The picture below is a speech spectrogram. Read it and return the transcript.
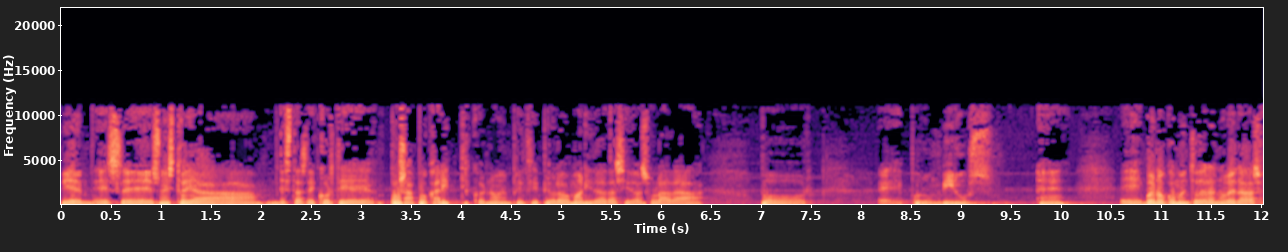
Bien, es, eh, es una historia de estas de corte posapocalíptico, ¿no? En principio la humanidad ha sido asolada por, eh, por un virus, ¿eh? Eh, bueno, como en todas las novelas,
